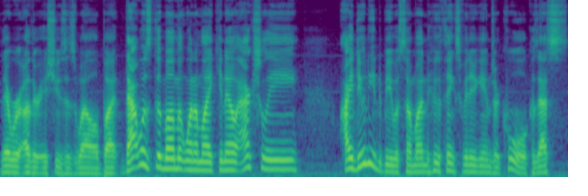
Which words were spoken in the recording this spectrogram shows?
there were other issues as well. But that was the moment when I'm like, you know, actually, I do need to be with someone who thinks video games are cool because that's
